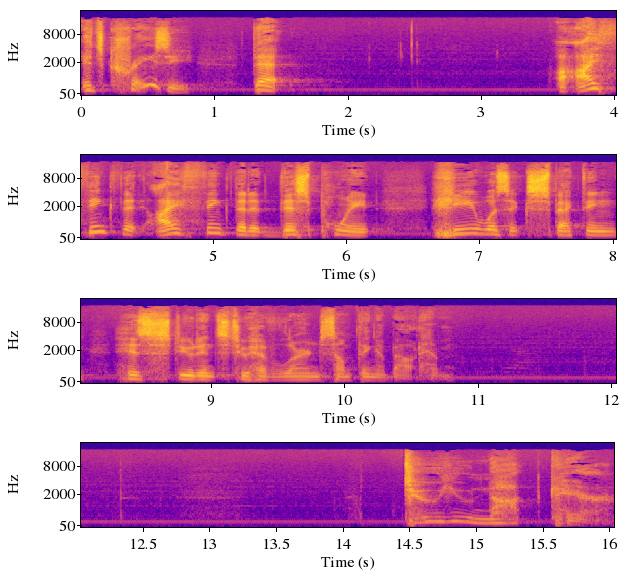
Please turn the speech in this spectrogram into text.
It's crazy that I think that I think that at this point he was expecting his students to have learned something about him. Do you not care?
